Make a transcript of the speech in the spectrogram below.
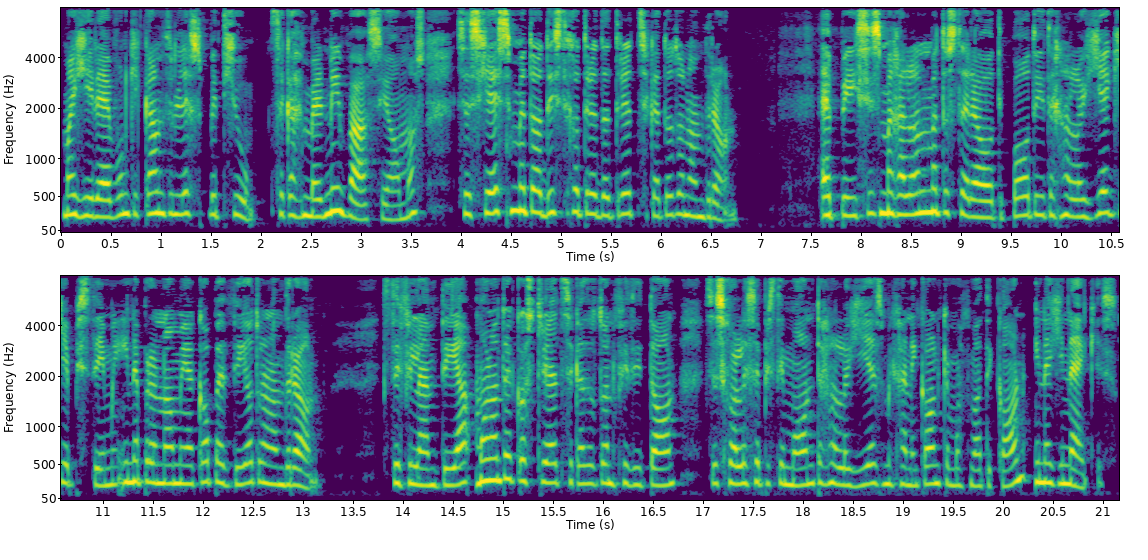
μαγειρεύουν και κάνουν δουλειές του σπιτιού, σε καθημερινή βάση όμως, σε σχέση με το αντίστοιχο 33% των ανδρών. Επίσης, μεγαλώνουμε το στερεότυπο ότι η τεχνολογία και η επιστήμη είναι προνομιακό πεδίο των ανδρών. Στη Φιλανδία, μόνο το 23% των φοιτητών σε σχολές επιστημών, τεχνολογίας, μηχανικών και μαθηματικών είναι γυναίκες.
